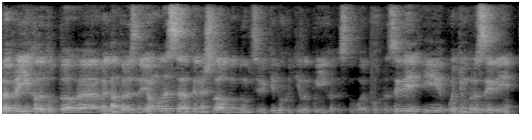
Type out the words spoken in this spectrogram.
ви приїхали, тобто е, ви там перезнайомилися, ти знайшла однодумців, які би хотіли поїхати з тобою по Бразилії, і потім Бразилії.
